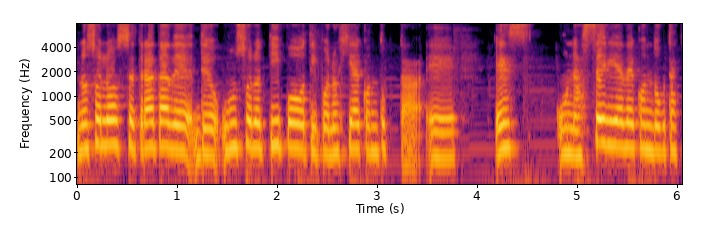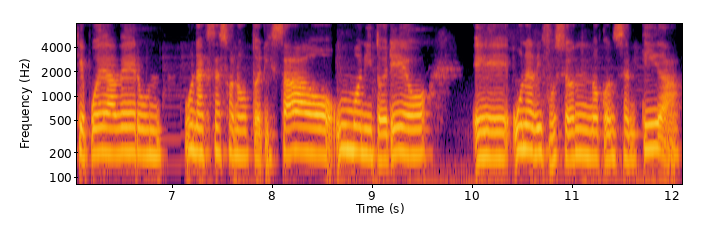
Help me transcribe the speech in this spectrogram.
no solo se trata de, de un solo tipo o tipología de conducta, eh, es una serie de conductas que puede haber un, un acceso no autorizado, un monitoreo, eh, una difusión no consentida,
